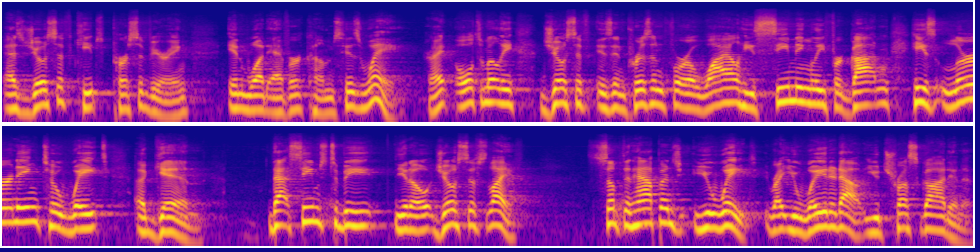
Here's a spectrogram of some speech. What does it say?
as Joseph keeps persevering in whatever comes his way right? Ultimately, Joseph is in prison for a while. He's seemingly forgotten. He's learning to wait again. That seems to be, you know, Joseph's life. Something happens, you wait, right? You wait it out. You trust God in it.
